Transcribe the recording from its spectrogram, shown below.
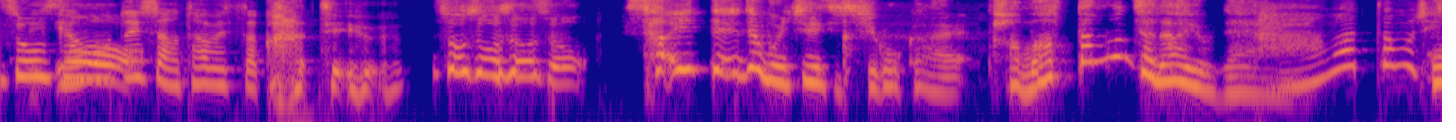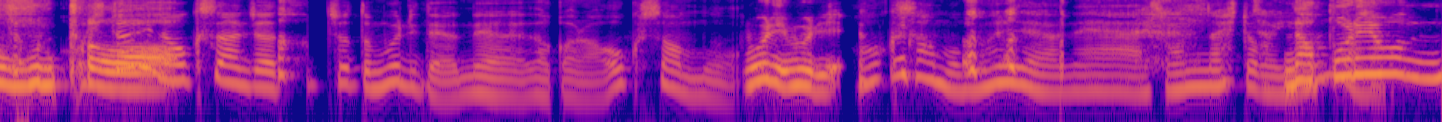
そうそう山本一さんが食べてたからっていうそうそうそうそう最低でも1日45回たまったもんじゃないよね。たまったもん一人の奥さんじゃちょっと無理だよね。だから奥さんも。無理無理。奥さんも無理だよね。そんな人がいるナポレオン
